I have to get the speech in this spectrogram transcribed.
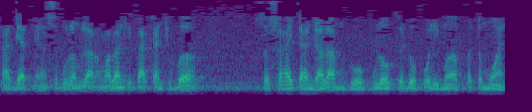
targetnya sebelum bulan Ramadan Kita akan cuba selesaikan dalam 20 ke 25 pertemuan.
